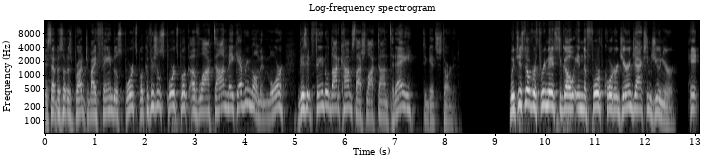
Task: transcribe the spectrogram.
This episode is brought to you by FanDuel Sportsbook, official sportsbook of Locked On. Make every moment more. Visit fanduel.com slash locked on today to get started. With just over three minutes to go in the fourth quarter, Jaren Jackson Jr. hit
